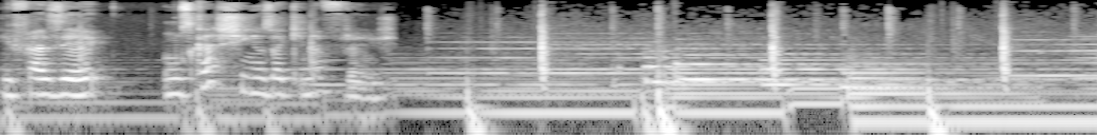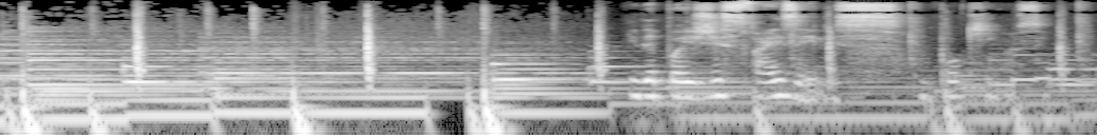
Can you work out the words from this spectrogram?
E fazer uns cachinhos aqui na franja. E depois desfaz eles um pouquinho assim.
